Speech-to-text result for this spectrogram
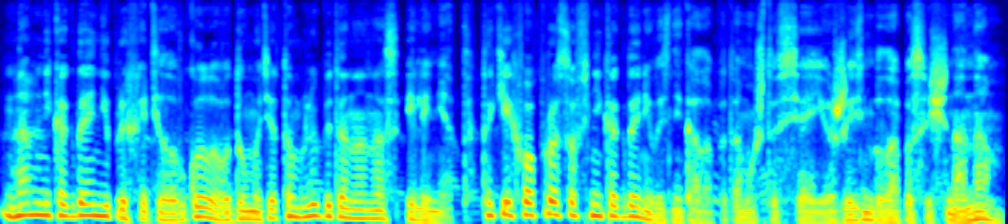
Нам никогда не приходило в голову думать о том, любит она нас или нет. Таких вопросов никогда не возникало, потому что вся ее жизнь была посвящена нам.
